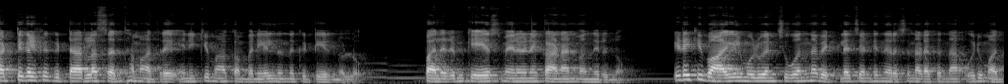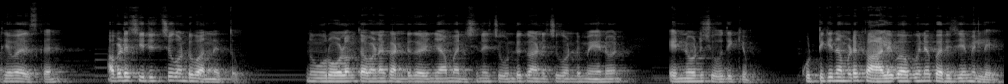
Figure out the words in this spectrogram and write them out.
കട്ടികൾക്ക് കിട്ടാറുള്ള ശ്രദ്ധ മാത്രമേ എനിക്കും ആ കമ്പനിയിൽ നിന്ന് കിട്ടിയിരുന്നുള്ളൂ. പലരും കെ എസ് മേനോനെ കാണാൻ വന്നിരുന്നു. ഇടയ്ക്ക് വായിൽ മുഴുവൻ ചുവന്ന വെറ്റിലച്ചണ്ടി നിറച്ച് നടക്കുന്ന ഒരു മധ്യവയസ്കൻ അവിടെ ചിരിച്ചുകൊണ്ട് വന്നെത്തും. നൂറോളം തവണ കണ്ടു കഴിഞ്ഞ ആ മനുഷ്യനെ ചൂണ്ടിക്കാണിച്ചുകൊണ്ട് മേനോൻ എന്നോട് ചോദിക്കും കുട്ടിക്ക് നമ്മുടെ കാളിബാബുവിനെ പരിചയമില്ലേ?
